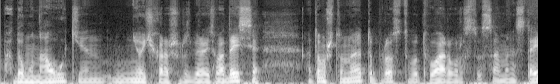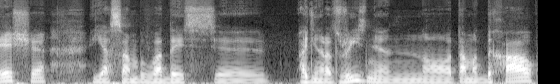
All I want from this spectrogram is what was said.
по Дому науки, не очень хорошо разбираюсь в Одессе, о том, что ну, это просто вот варварство самое настоящее. Я сам был в Одессе один раз в жизни, но там отдыхал,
